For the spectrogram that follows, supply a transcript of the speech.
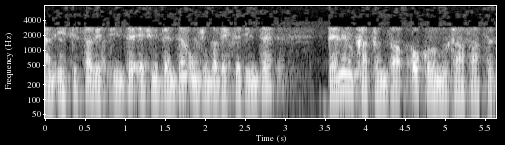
yani ihtisap ettiğinde ecrini benden umrunda beklediğinde benim katımda o kulun mükafatı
